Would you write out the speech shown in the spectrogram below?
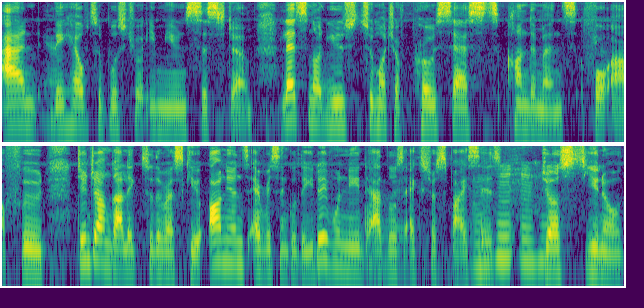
and yeah. they help to boost your immune system. Let's not use too much of processed condiments for our food. Ginger and garlic to the rescue. Onions every single day. You don't even need add those extra spices. Mm -hmm, mm -hmm. Just, you know,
